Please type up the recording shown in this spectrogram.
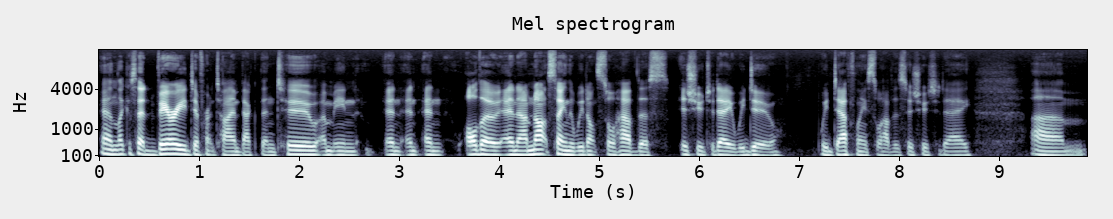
and like I said, very different time back then too. I mean, and and and although, and I'm not saying that we don't still have this issue today. We do. We definitely still have this issue today, um,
